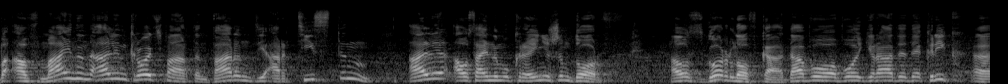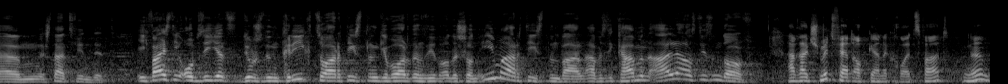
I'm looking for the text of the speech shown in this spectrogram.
auf meinen allen Kreuzfahrten waren die Artisten alle aus einem ukrainischen Dorf, aus Gorlovka, da wo, wo gerade der Krieg äh, stattfindet. Ich weiß nicht, ob sie jetzt durch den Krieg zu Artisten geworden sind oder schon immer Artisten waren, aber sie kamen alle aus diesem Dorf. Harald Schmidt fährt auch gerne Kreuzfahrt, ne?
